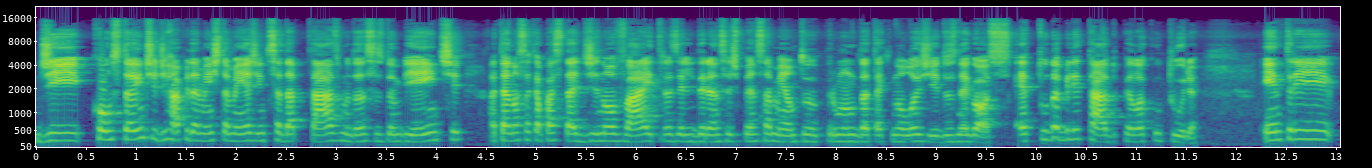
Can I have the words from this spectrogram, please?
de constante, de rapidamente também a gente se adaptar às mudanças do ambiente, até a nossa capacidade de inovar e trazer liderança de pensamento para o mundo da tecnologia e dos negócios. É tudo habilitado pela cultura. Entre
